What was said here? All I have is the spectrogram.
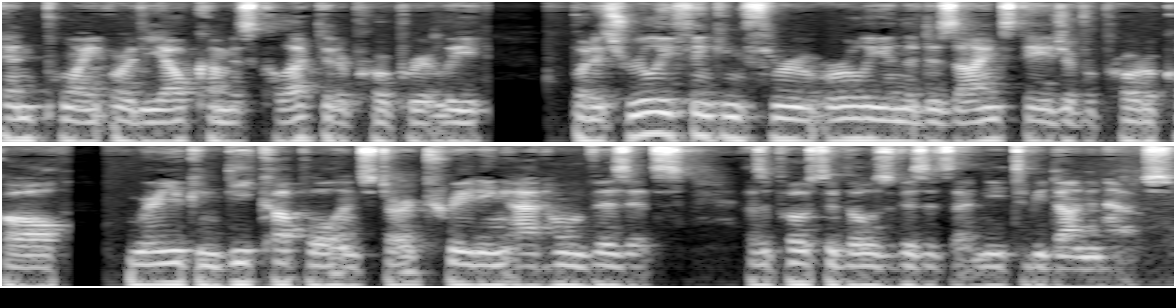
endpoint or the outcome is collected appropriately. But it's really thinking through early in the design stage of a protocol where you can decouple and start creating at home visits as opposed to those visits that need to be done in house.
